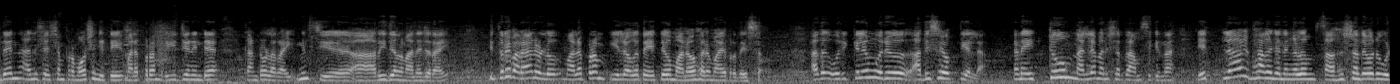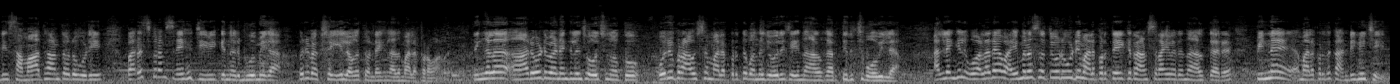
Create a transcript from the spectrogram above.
ദെൻ അതിനുശേഷം പ്രൊമോഷൻ കിട്ടി. മലപ്പുറം റീജിയണിന്റെ കൺട്രോളറായി മീൻസ് റീജിയണൽ മാനേജറായി ഇത്രേ പറയാനുള്ളൂ. മലപ്പുറം ഈ ലോകത്തെ ഏറ്റവും മനോഹരമായ പ്രദേശം. അത് ഒരിക്കലും ഒരു അതിശയോക്തിയല്ല. കാരണം ഏറ്റവും നല്ല മനുഷ്യർ താമസിക്കുന്ന എല്ലാ വിഭാഗം ജനങ്ങളും സഹിഷ്ണുതയോടുകൂടി സമാധാനത്തോടുകൂടി പരസ്പരം സ്നേഹം ജീവിക്കുന്ന ഒരു ഭൂമിക ഒരു പക്ഷേ ഈ ലോകത്തുണ്ടെങ്കിൽ അത് മലപ്പുറമാണ്. നിങ്ങൾ ആരോട് വേണമെങ്കിലും ചോദിച്ചു നോക്കൂ. ഒരു പ്രാവശ്യം മലപ്പുറത്ത് വന്ന് ജോലി ചെയ്യുന്ന ആൾക്കാർ തിരിച്ചു പോവില്ല. അല്ലെങ്കിൽ വളരെ വൈമനസ്യത്തോടുകൂടി മലപ്പുറത്തേക്ക് ട്രാൻസ്ഫർ ആയി വരുന്ന ആൾക്കാർ പിന്നെ മലപ്പുറത്ത് കണ്ടിന്യൂ ചെയ്യും.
